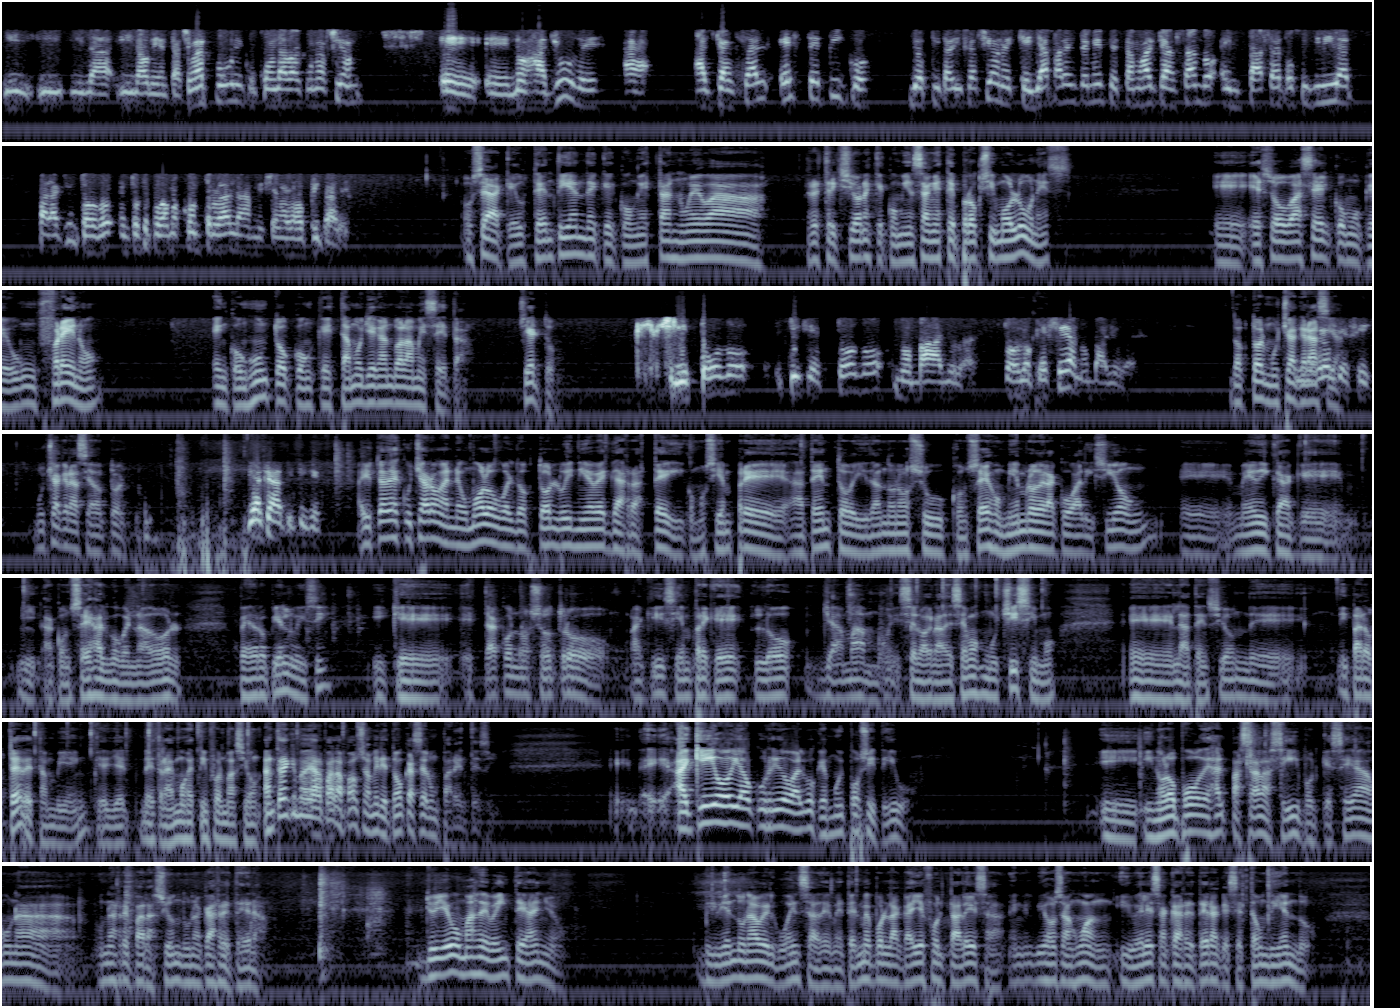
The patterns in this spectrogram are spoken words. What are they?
y, y, la, y la orientación al público con la vacunación eh, eh, nos ayude a alcanzar este pico de hospitalizaciones que ya aparentemente estamos alcanzando en tasa de positividad para que entonces podamos controlar las admisiones a los hospitales. O sea, que usted entiende que con estas nuevas restricciones que comienzan este próximo lunes, eh, eso va a ser como que un freno en conjunto con que estamos llegando a la meseta, ¿cierto? Sí, todo, que todo nos va a ayudar, todo lo que sea nos va a ayudar. Doctor, muchas gracias. Muchas gracias, doctor. Gracias a ti, Quique. Ahí ustedes escucharon al neumólogo, el doctor Luis Nieves Garrastegui, como siempre atento y dándonos sus consejos, miembro de la coalición eh, médica que aconseja al gobernador Pedro Pierluisi y que está con nosotros aquí siempre que lo llamamos. Y se lo agradecemos muchísimo eh, la atención de y para ustedes también que les traemos esta información. Antes de que me vaya para la pausa mire tengo que hacer un paréntesis. Eh, eh, aquí hoy ha ocurrido algo que es muy positivo y, no lo puedo dejar pasar así porque sea una, una reparación de una carretera yo llevo más de 20 años viviendo una vergüenza de meterme por la calle Fortaleza en el viejo San Juan y ver esa carretera que se está hundiendo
